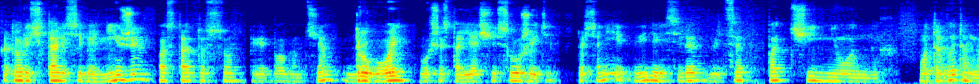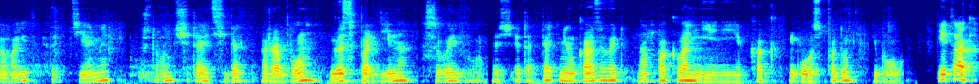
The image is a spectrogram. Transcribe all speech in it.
которые считали себя ниже по статусу перед Богом, чем другой вышестоящий служитель. То есть они видели себя в лице подчиненных. Вот об этом говорит этот термин, что он считает себя рабом господина своего. То есть это опять не указывает на поклонение как Господу и Богу. Итак,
